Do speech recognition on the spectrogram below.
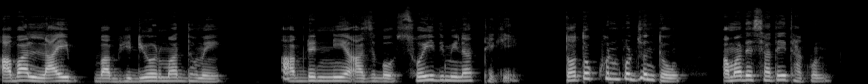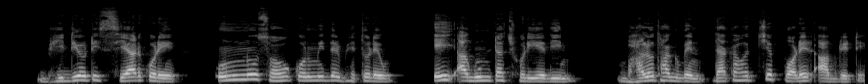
আবার লাইভ বা ভিডিওর মাধ্যমে আপডেট নিয়ে আসব শহীদ মিনার থেকে। ততক্ষণ পর্যন্ত আমাদের সাথেই থাকুন। ভিডিওটি শেয়ার করে অন্য সহকর্মীদের ভেতরেও এই আগুনটা ছড়িয়ে দিন। ভালো থাকবেন। দেখা হচ্ছে পরের আপডেটে।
